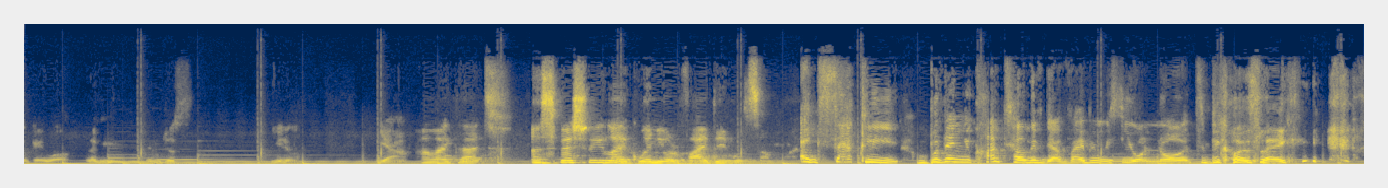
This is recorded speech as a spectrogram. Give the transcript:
okay, well, let me let me just, you know, yeah. I like that, especially like when you're vibing with someone. Exactly, but then you can't tell if they're vibing with you or not because, like,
